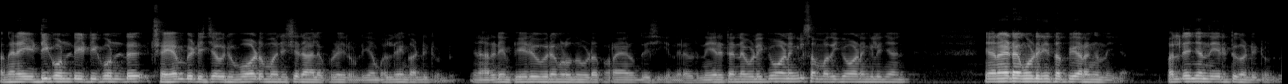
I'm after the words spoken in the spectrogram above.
അങ്ങനെ ഇടികൊണ്ട് ഇടികൊണ്ട് ക്ഷയം പിടിച്ച ഒരുപാട് മനുഷ്യർ ആലപ്പുഴയിലുണ്ട്. ഞാൻ പലരെയും കണ്ടിട്ടുണ്ട്. ഞാൻ ആരുടെയും പേര് വിവരങ്ങളൊന്നും ഇവിടെ പറയാൻ ഉദ്ദേശിക്കുന്നില്ല. അവർ നേരിട്ട് എന്നെ വിളിക്കുവാണെങ്കിൽ സമ്മതിക്കുവാണെങ്കിൽ ഞാൻ ഞാനായിട്ട് അങ്ങോട്ട് ഇനി തപ്പി ഇറങ്ങുന്നില്ല. പലരെയും ഞാൻ നേരിട്ട് കണ്ടിട്ടുണ്ട്.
